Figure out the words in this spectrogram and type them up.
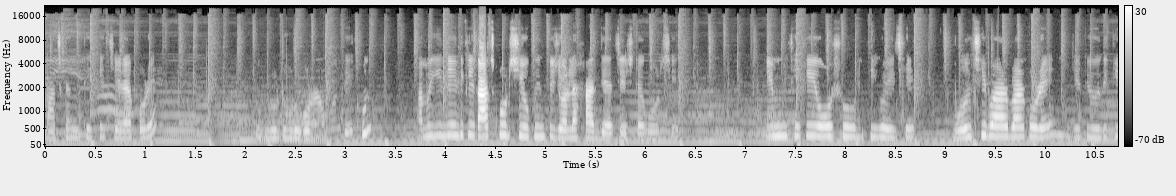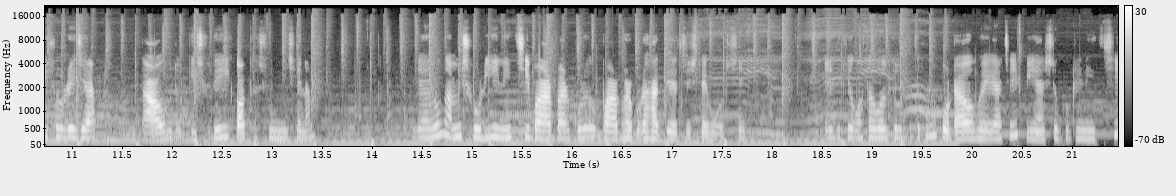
মাঝখান থেকে চেরা করে টুকরো টুকরো করে নেব। দেখুন, আমি কিন্তু এদিকে কাজ করছি ও কিন্তু জলে হাত দেওয়ার চেষ্টা করছে। এমনি থেকেই ওর সর্দি হয়েছে। বলছি বারবার করে যে, তুই ওদিকে সরে যা। তাও কিছুতেই কথা শুনছে না। যাই হোক, আমি সরিয়ে নিচ্ছি বারবার করে বারবার করে হাত দেওয়ার চেষ্টা করছে। এদিকে কথা বলতে বলতে দেখুন, কোটাও হয়ে গেছে, পেঁয়াজটা কুটে নিচ্ছি,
